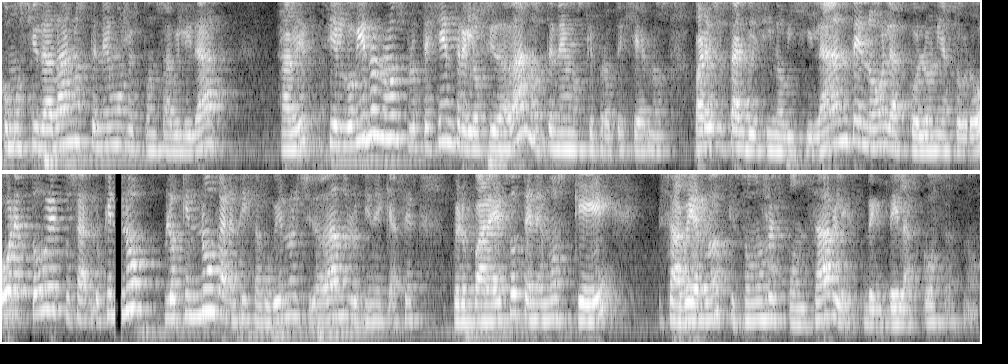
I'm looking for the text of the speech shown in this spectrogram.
como ciudadanos tenemos responsabilidad. ¿Sabes? Si el gobierno no nos protege, entre los ciudadanos tenemos que protegernos. Para eso está el vecino vigilante, ¿no? Las colonias auroras, todo esto. O sea, lo que no, lo que no garantiza el gobierno, el ciudadano lo tiene que hacer. Pero para eso tenemos que sabernos que somos responsables de, las cosas, ¿no?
